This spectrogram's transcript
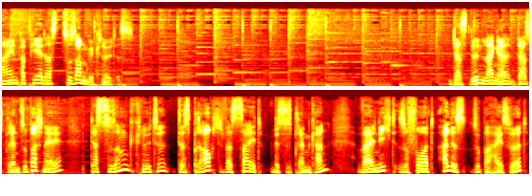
ein Papier, das zusammengeknüllt ist? Das dünn lange, das brennt super schnell. Das zusammengeknüllte, das braucht etwas Zeit, bis es brennen kann, weil nicht sofort alles super heiß wird.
